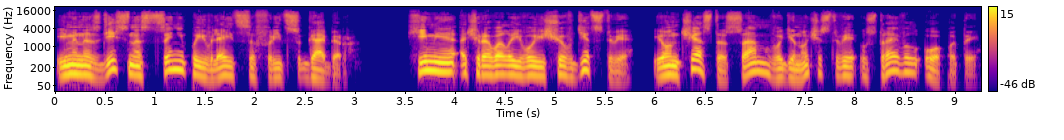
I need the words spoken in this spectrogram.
Именно здесь на сцене появляется Фриц Габер. Химия очаровала его еще в детстве, и он часто сам в одиночестве устраивал опыты.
